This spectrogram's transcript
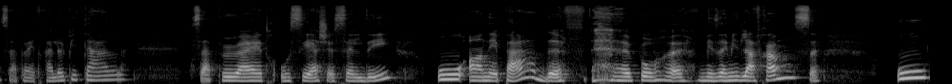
ça peut être à l'hôpital, ça peut être au CHSLD ou en EHPAD pour euh, mes amis de la France, ou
